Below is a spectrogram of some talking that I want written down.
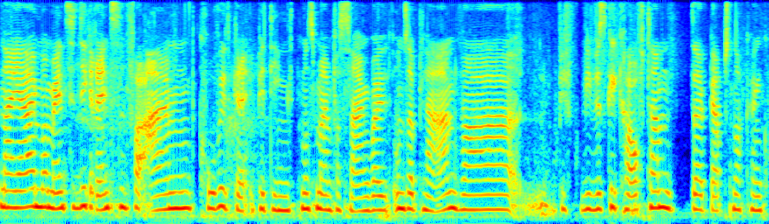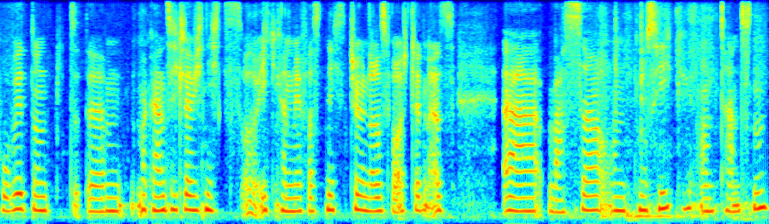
Naja, im Moment sind die Grenzen vor allem Covid-bedingt, muss man einfach sagen, weil unser Plan war, wie, wie wir es gekauft haben, da gab es noch kein Covid und ähm, man kann sich, glaube ich, nichts, oder ich kann mir fast nichts Schöneres vorstellen als äh, Wasser und Musik und Tanzen.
